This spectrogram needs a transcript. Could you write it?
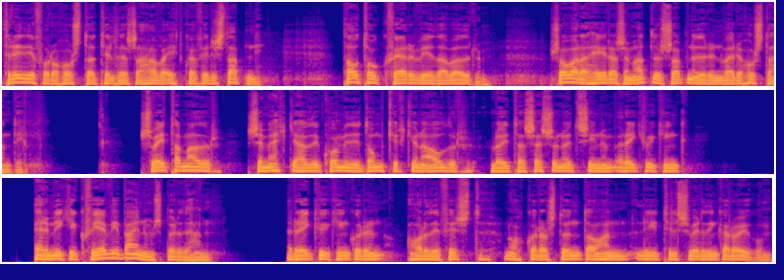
þriði fór að hósta til þess að hafa eitthvað fyrir stafni. Þá tók hver við af öðrum. Svo var að heyra sem allur söpniðurinn væri hóstandi. Sveitamaður sem ekki hafði komið í domkirkjuna áður lauta sessunaut sínum Reykjavíking Er mikið kvef í bænum, spurði hann. Reykvíkingurinn horfi fyrst nokkur á stund á hann lítilsverðingar augum.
